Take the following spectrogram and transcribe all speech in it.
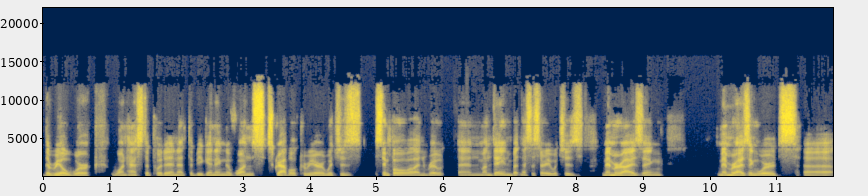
the real work one has to put in at the beginning of one's Scrabble career, which is simple and rote and mundane but necessary, which is memorizing memorizing words uh,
